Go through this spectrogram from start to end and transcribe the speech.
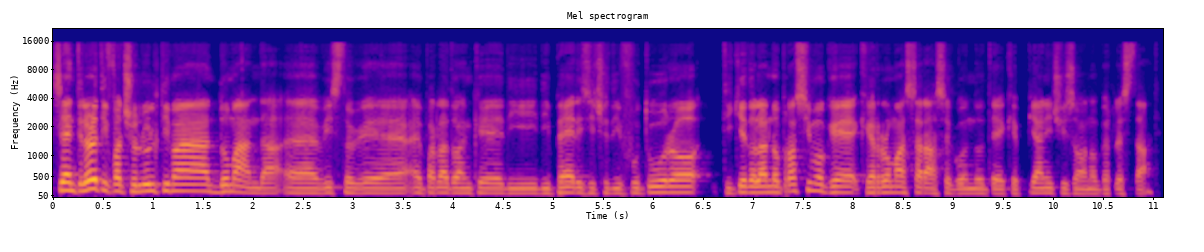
Senti, allora ti faccio l'ultima domanda, eh, visto che hai parlato anche di, di Perisic, di futuro. Ti chiedo l'anno prossimo che, che, Roma sarà secondo te? Che piani ci sono per l'estate?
